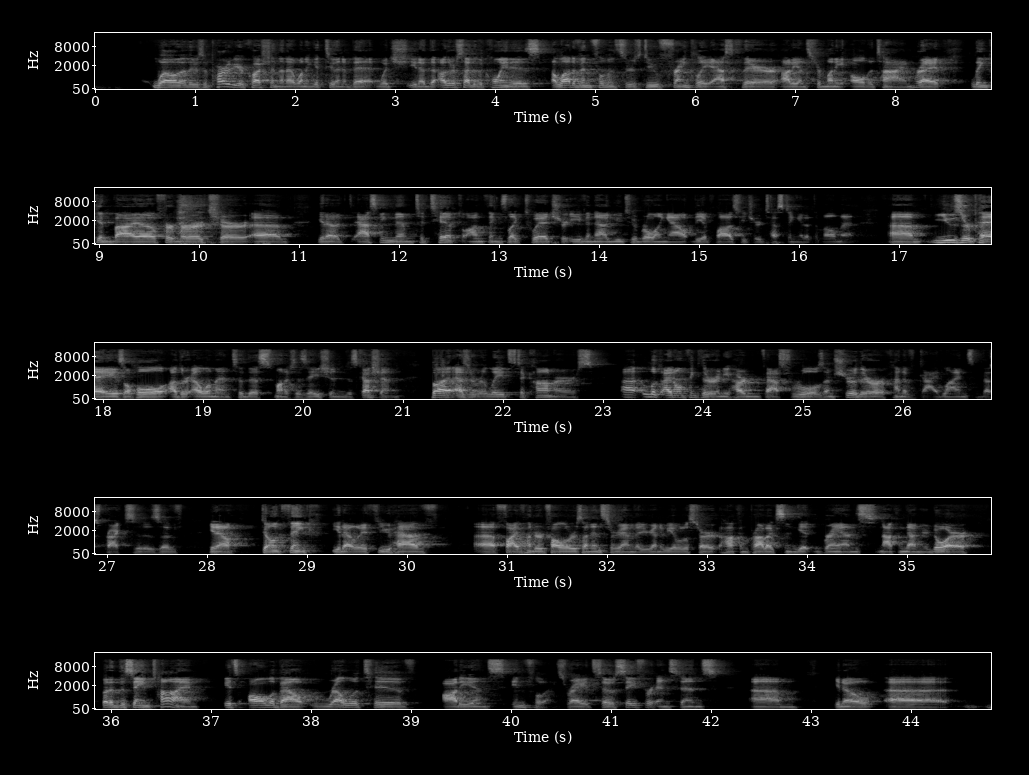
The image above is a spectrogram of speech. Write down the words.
Well, there's a part of your question that I want to get to in a bit, which, you know, the other side of the coin is a lot of influencers do frankly ask their audience for money all the time, right? Link in bio for merch or, uh, you know, asking them to tip on things like Twitch or even now YouTube rolling out the applause feature, testing it at the moment. Um, user pay is a whole other element to this monetization discussion. But as it relates to commerce, uh, look, I don't think there are any hard and fast rules. I'm sure there are kind of guidelines and best practices of, you know, don't think, you know, if you have uh, 500 followers on Instagram that you're going to be able to start hawking products and get brands knocking down your door. But at the same time, it's all about relative audience influence, right? So, say for instance, um, you know, uh,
